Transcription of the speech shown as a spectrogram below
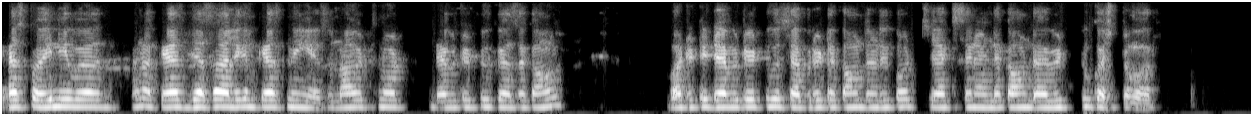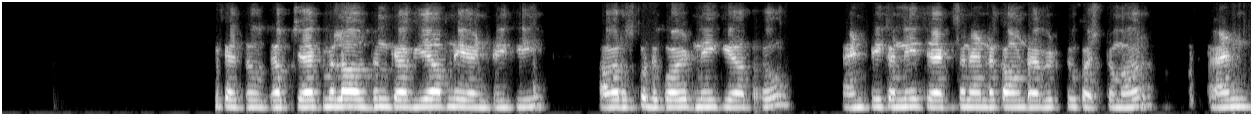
Cash तो ही नहीं हुआ है ना कैश जैसा है, लेकिन कैश नहीं है. So now it's not debited to cash account but it is debited to separate account that is called cheques and account debit to customer ठीक है तो जब चेक मिला, उस दिन क्या किया आपने एंट्री की? अगर उसको डिपॉजिट नहीं किया तो एंट्री करनी cheques and account debit to customer and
